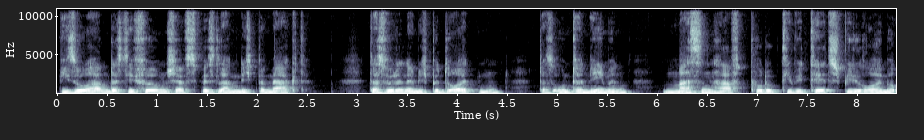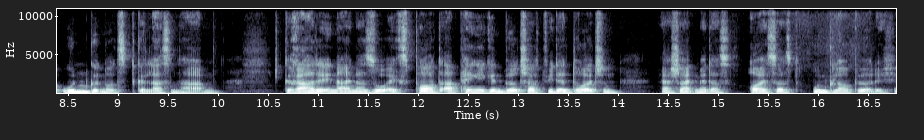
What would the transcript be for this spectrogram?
Wieso haben das die Firmenchefs bislang nicht bemerkt? Das würde nämlich bedeuten, dass Unternehmen massenhaft Produktivitätsspielräume ungenutzt gelassen haben. Gerade in einer so exportabhängigen Wirtschaft wie der deutschen erscheint mir das äußerst unglaubwürdig.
